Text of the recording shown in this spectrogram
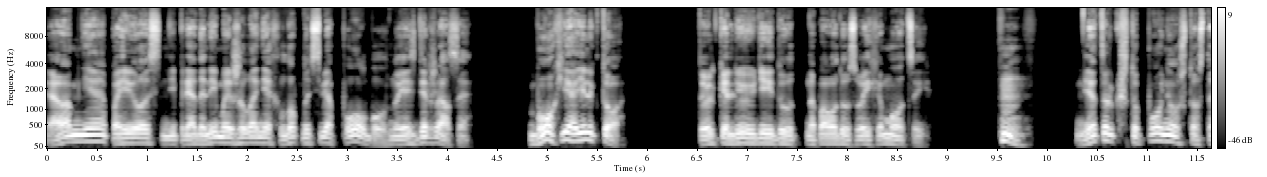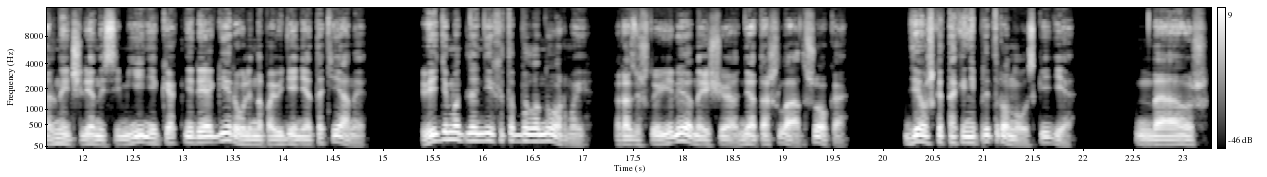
а во мне появилось непреодолимое желание хлопнуть себя по лбу, но я сдержался. «Бог я или кто?» Только люди идут на поводу своих эмоций. Хм, я только что понял, что остальные члены семьи никак не реагировали на поведение Татьяны. Видимо, для них это было нормой, разве что Елена еще не отошла от шока. Девушка так и не притронулась к еде. Да уж,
